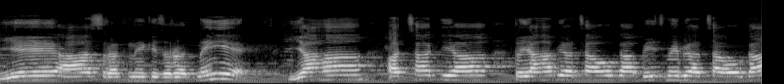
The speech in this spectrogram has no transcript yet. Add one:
ये आस रखने की ज़रूरत नहीं है। यहाँ अच्छा किया तो यहाँ भी अच्छा होगा, बीच में भी अच्छा होगा,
